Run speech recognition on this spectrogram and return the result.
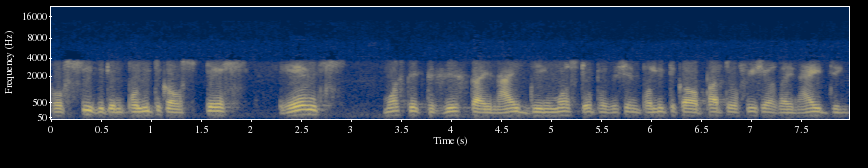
of civic and political space hence most activists are in hiding, most opposition political party officials are in hiding,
